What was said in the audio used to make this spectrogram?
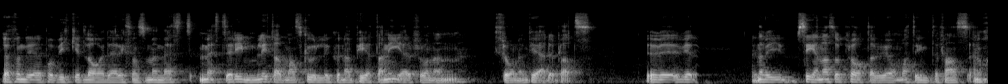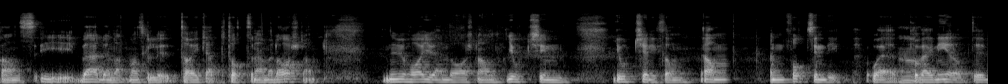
jag funderar på vilket lag det är liksom som är mest, mest rimligt att man skulle kunna peta ner från en, från en fjärde plats. Jag vet, när vi senast så pratade vi om att det inte fanns en chans i världen att man skulle ta ikapp Tottenham eller Arsenal. Nu har ju ändå Arsenal gjort sin, gjort sin liksom, ja, fått sin dipp och är på väg neråt. Det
